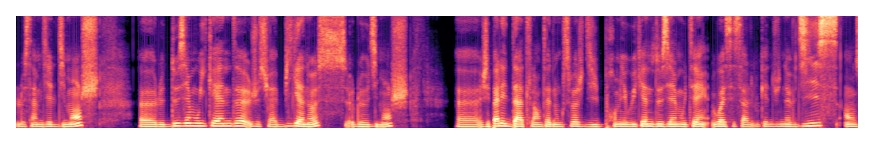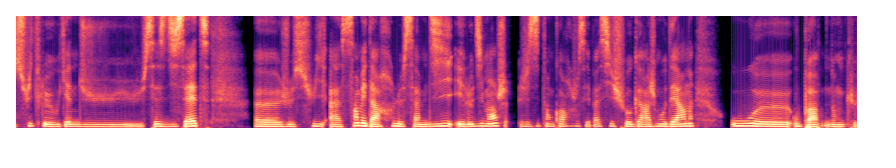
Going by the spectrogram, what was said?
le samedi et le dimanche. Euh, le deuxième week-end, je suis à Biganos, le dimanche. Euh, j'ai pas les dates là en tête, donc c'est pas, je dis premier week-end, deuxième week-end. Ouais, c'est ça, le week-end du 9-10. Ensuite, le week-end du 16-17. Euh, je suis à Saint-Médard le samedi et le dimanche, j'hésite encore, je ne sais pas si je suis au garage moderne ou, euh, ou pas. Donc,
